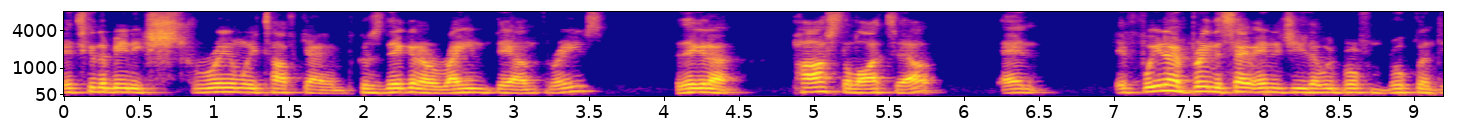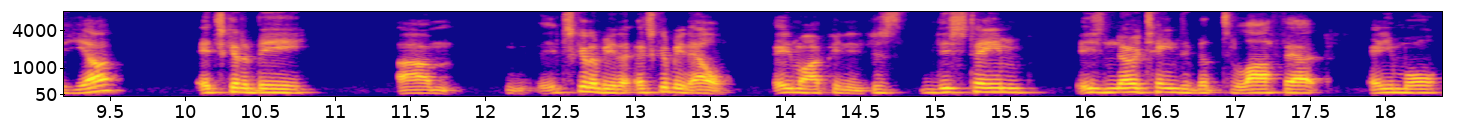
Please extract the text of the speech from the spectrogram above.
it's going to be an extremely tough game because they're going to rain down threes. They're going to pass the lights out. And if we don't bring the same energy that we brought from Brooklyn to here, it's going to be, um, it's going to be, it's going to be an L in my opinion because this team is no team to, to laugh at anymore.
